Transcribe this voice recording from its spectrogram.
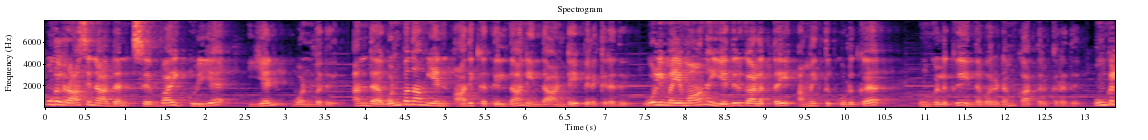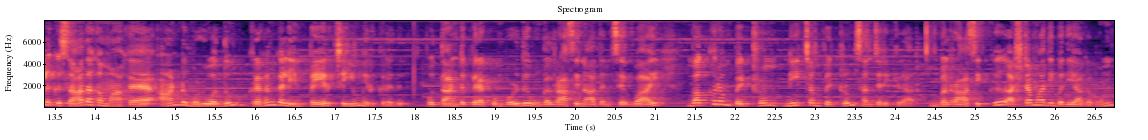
உங்கள் ராசிநாதன் செவ்வாய்க்குரிய எண் ஒன்பது. அந்த ஒன்பதாம் எண் ஆதிக்கத்தில் தான் இந்த ஆண்டே பிறக்கிறது. ஒளிமயமான எதிர்காலத்தை அமைத்து கொடுக்க உங்களுக்கு இந்த வருடம் காத்திருக்கிறது. உங்களுக்கு சாதகமாக ஆண்டு முழுவதும் கிரகங்களின் பெயர்ச்சியும் இருக்கிறது. புத்தாண்டு பிறக்கும் பொழுது உங்கள் ராசிநாதன் செவ்வாய் வக்ரம் பெற்றும் நீச்சம் பெற்றும் சஞ்சரிக்கிறார். உங்கள் ராசிக்கு அஷ்டமாதிபதியாகவும்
